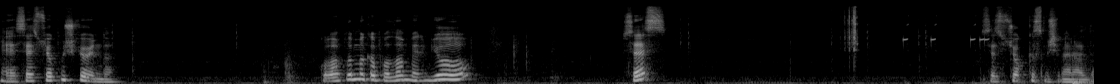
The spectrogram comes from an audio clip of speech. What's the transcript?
e, ses yokmuş ki oyunda. Kulaklığım mı kapalı lan benim? Yo. Ses? Sesi çok kısmışım herhalde.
